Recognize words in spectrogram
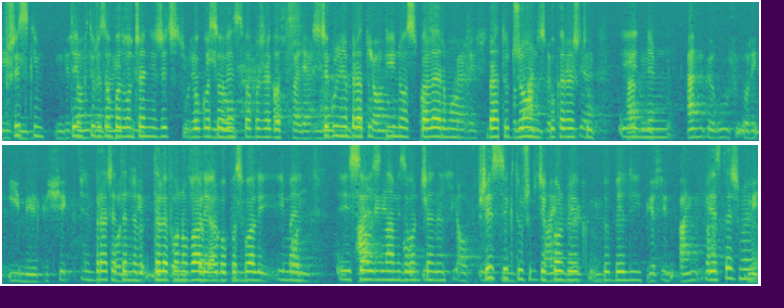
e, wszystkim tym, którzy są podłączeni żyć błogosławieństwa Bożego, szczególnie bratu Pino z Palermo, bratu John z Bukaresztu i innym bracia ten, telefonowali albo posłali e-mail i są z nami złączeni. Wszyscy, którzy gdziekolwiek by byli, jesteśmy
